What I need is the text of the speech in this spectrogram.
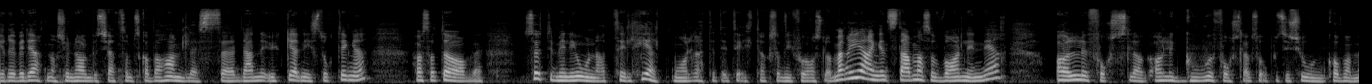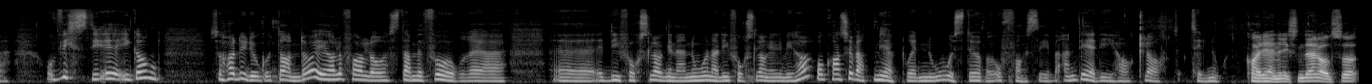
i revidert nasjonalbudsjett, som skal behandles denne uken i Stortinget, har satt av 70 millioner til helt målrettede tiltak som vi foreslår. Men regjeringen stemmer som vanlig ned alle forslag, alle gode forslag som opposisjonen kommer med. Og hvis de er i gang, så hadde det jo gått an da i alle fall å stemme for eh, eh, de forslagene, noen av de forslagene vi har, og kanskje vært med på en noe større offensiv enn det de har klart til nå. Kari Henriksen, det er altså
